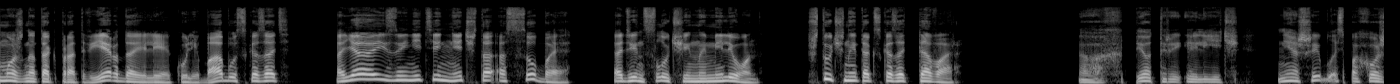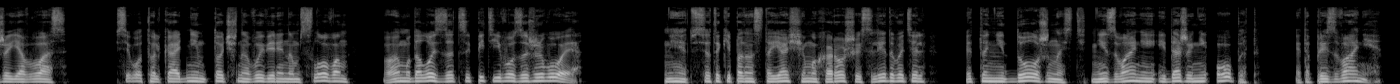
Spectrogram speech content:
можно так про Тверда или Кулебабу сказать. А я, извините, нечто особое, один случай на миллион. Штучный, так сказать, товар. Ох, Пётр Ильич, не ошиблась, похоже, я в вас. Всего только одним точно выверенным словом вам удалось зацепить его за живое. Нет, все таки по-настоящему хороший следователь — это не должность, не звание и даже не опыт. Это призвание.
